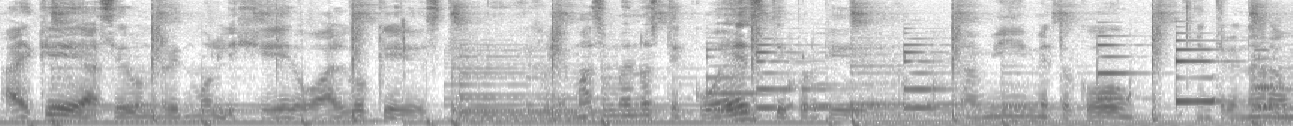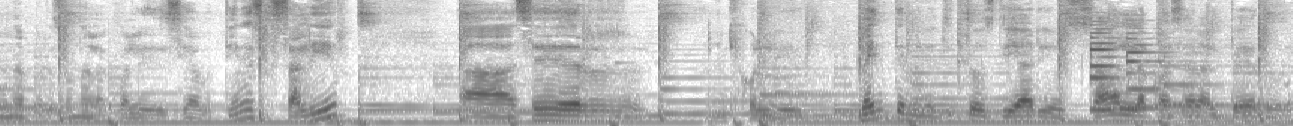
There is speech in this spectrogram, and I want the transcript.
Hay que hacer un ritmo ligero, algo que este, más o menos te cueste, porque me tocó entrenar a una persona a la cual le decía, tienes que salir a hacer, híjole, 20 minutitos diarios, sal a pasar al perro.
